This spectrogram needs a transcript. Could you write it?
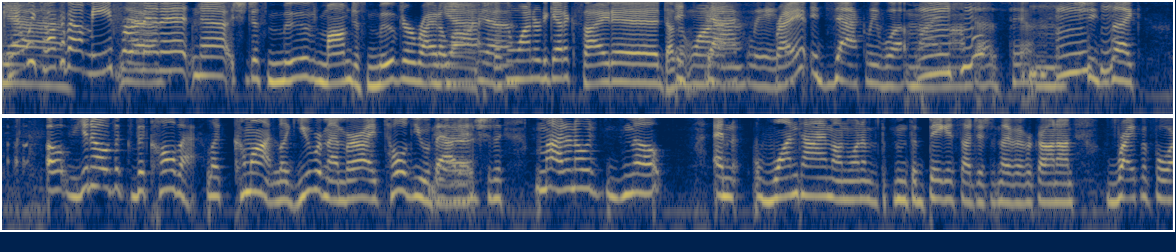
Can't we talk about me for Yeah. a minute? No, she just moved. Mom just moved her right along. Yeah. She doesn't want her to get excited. Doesn't want Exactly. right? That's exactly what my mom does too. She's like, oh, you know the the callback. Like, come on, like you remember I told you about Yeah. it. She's like, "Mm, I don't know, no. And one time on one of the, the biggest auditions I've ever gone on, right before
